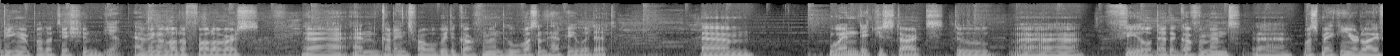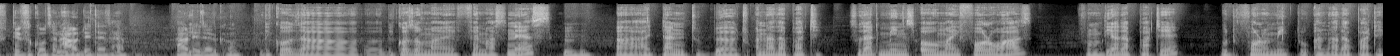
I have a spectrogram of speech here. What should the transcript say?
being a politician, Yeah. having a lot of followers, uh, and got in trouble with the government who wasn't happy with that. Um, when did you start to uh, feel that the government uh, was making your life difficult, and how did that happen? How did that go? Because uh, because of my famousness, Mhm. uh, I turned to uh, to another party. So that means all my followers from the other party would follow me to another party.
